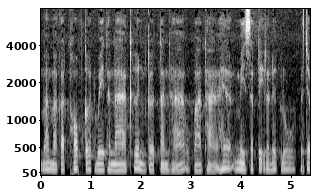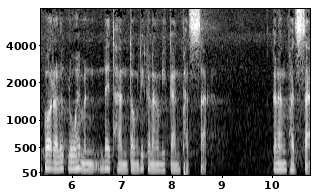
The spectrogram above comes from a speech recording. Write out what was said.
เมื่อมากระทบเกิดเวทนาขึ้น เกิดตัณหาอุปาทาน ให้มีสติระลึกรู้โดยเฉพาะระลึกรู้ให้มันได้ทันตรงที่กำลังมีการผัสสะกำลังผัสสะ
